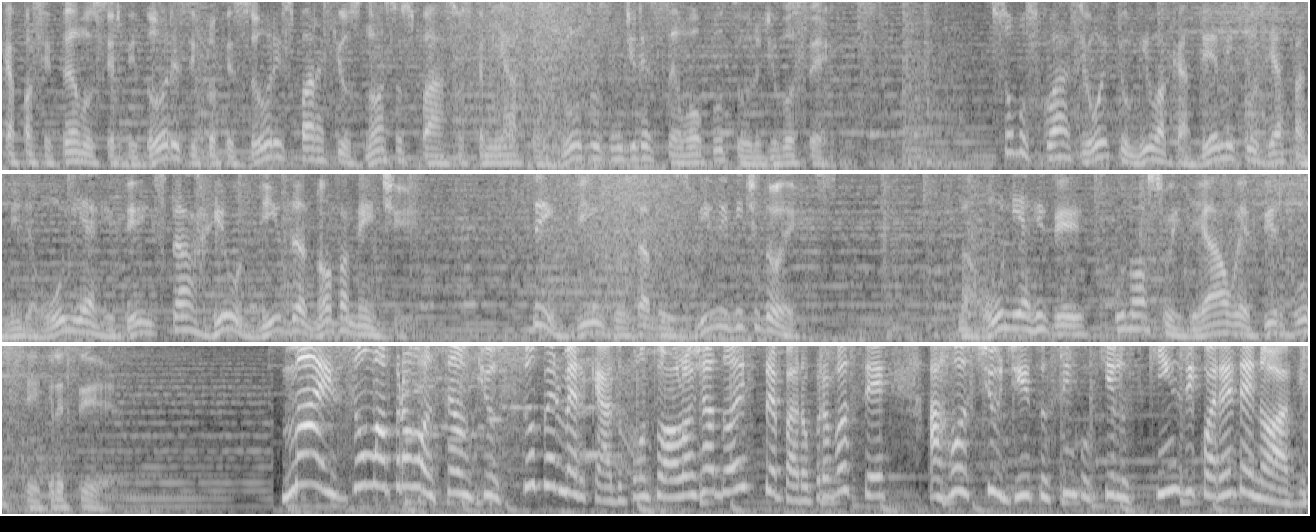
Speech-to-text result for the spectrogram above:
Capacitamos servidores e professores para que os nossos passos caminhassem juntos em direção ao futuro de vocês. Somos quase 8 mil acadêmicos e a família UniRD está reunida novamente Bem-vindos a 2022. Na UniRV, o nosso ideal é ver você crescer. Mais uma promoção que o Supermercado Pontual Loja 2 preparou para você. Arroz tio dito 5 quilos 15,49.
